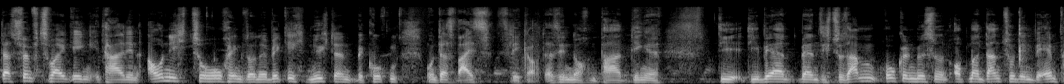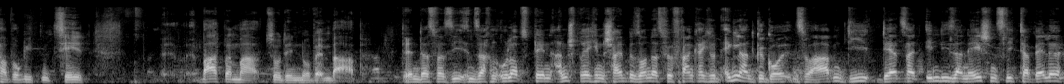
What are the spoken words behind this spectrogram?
das 5-2 gegen Italien auch nicht so hoch hängen, sondern wirklich nüchtern begucken. Und das weiß Flick auch. Da sind noch ein paar Dinge, die, die werden, werden sich zusammenruckeln müssen. Und ob man dann zu den WM-Favoriten zählt, äh, warten wir mal so den November ab. Denn das, was Sie in Sachen Urlaubsplänen ansprechen, scheint besonders für Frankreich und England gegolten zu haben, die derzeit in dieser Nations League-Tabelle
